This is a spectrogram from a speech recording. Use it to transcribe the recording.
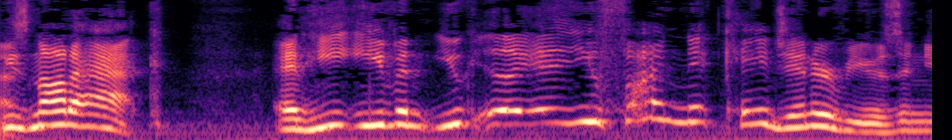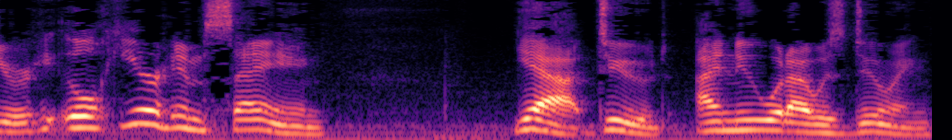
He's not a hack. And he even you uh, you find Nick Cage interviews and you you'll hear him saying, "Yeah, dude, I knew what I was doing.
